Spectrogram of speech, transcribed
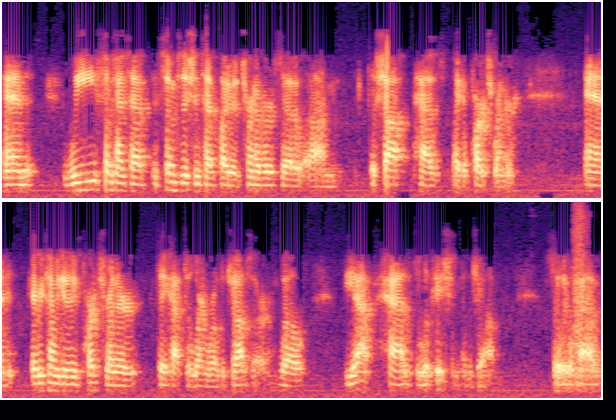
And we sometimes have, in some positions, have quite a bit of turnover. So um, the shop has like a parts runner. And every time we get a new parts runner, they have to learn where all the jobs are. Well, the app has the location of the job. So it'll have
